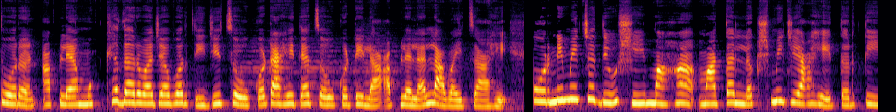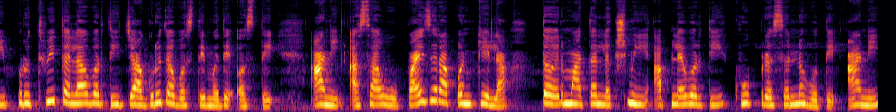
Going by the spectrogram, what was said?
तोरण आपल्या मुख्य दरवाजावरती जी चौकट आहे त्या चौकट चौकटीला आपल्याला लावायचं आहे. पौर्णिमेच्या दिवशी महा माता लक्ष्मी जी आहे तर ती पृथ्वी तलावरती जागृत अवस्थेमध्ये असते. आणि असा उपाय जर आपण केला तर माता लक्ष्मी आपल्यावरती खूप प्रसन्न होते आणि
